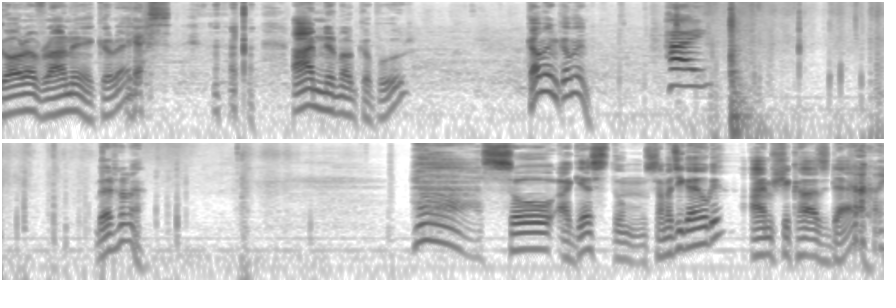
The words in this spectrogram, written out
Gaurav Rane, correct? Yes. I'm Nirmal Kapoor. Come in, come in. हाय बैठो ना सो आई गेस तुम समझ ही गए होगे? आई एम शिखाज डैड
